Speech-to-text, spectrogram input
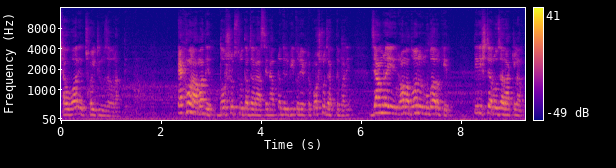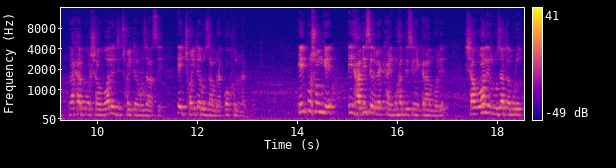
শাওয়ালের ছয়টি রোজাও রাখতে হবে। এখন আমাদের দর্শক শ্রোতা যারা আছেন, আপনাদের ভিতরে একটা প্রশ্ন জাগতে পারে যে আমরা এই রমাদানুল মুবারকের তিরিশটা রোজা রাখলাম, রাখার পর শাওয়ালের যে ছয়টা রোজা আছে, এই ছয়টা রোজা আমরা কখন রাখব? এই প্রসঙ্গে এই হাদিসের ব্যাখ্যায় মুহাদ্দিসিনে কেরাম বলেন, শাওয়ালের রোজাটা মূলত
